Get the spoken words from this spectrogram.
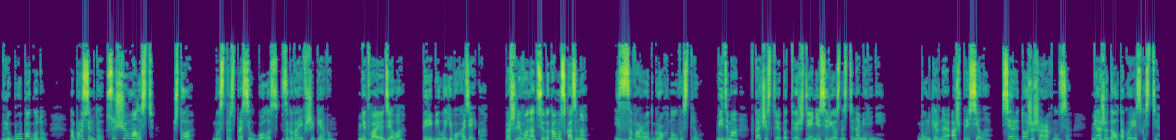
«В любую погоду. А просим-то сущую малость». «Что?» — быстро спросил голос, заговоривший первым. «Не твое дело», — перебила его хозяйка. «Пошли вон отсюда, кому сказано?» Из-за ворот грохнул выстрел. Видимо, в качестве подтверждения серьезности намерений. Бункерная аж присела. Серый тоже шарахнулся. Не ожидал такой резкости.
